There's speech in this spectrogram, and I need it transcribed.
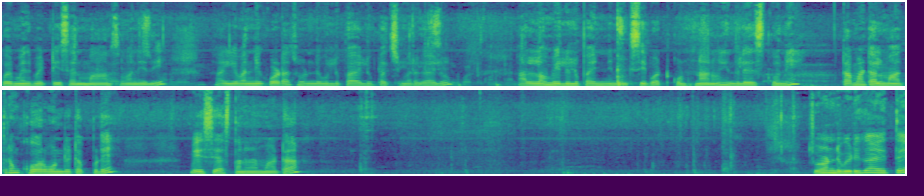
పొయ్యి మీద పెట్టేసాను మాంసం అనేది. ఇవన్నీ కూడా చూడండి ఉల్లిపాయలు పచ్చిమిరకాయలు అల్లం వెల్లుల్లిపాయ నేను మిక్సీ పట్టుకుంటున్నాను ఇందులో వేసుకొని. టమాటాలు మాత్రం కూర వండేటప్పుడే వేసేస్తాను అనమాట చూడండి విడిగా అయితే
